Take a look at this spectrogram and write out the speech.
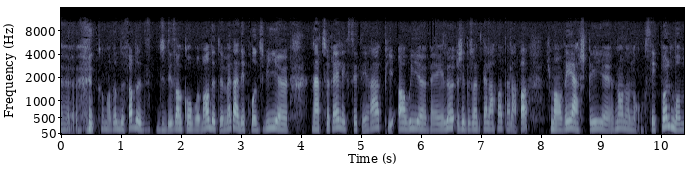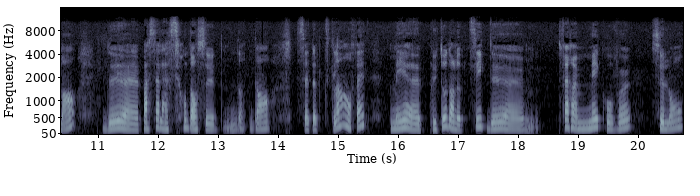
euh, comment dire, de faire du désencombrement, de te mettre à des produits naturels, etc. Puis, ah oui, ben là, j'ai besoin de telle affaire, telle affaire, je m'en vais acheter. non, non, non, c'est pas le moment de passer à l'action dans, ce, dans cette optique-là, en fait mais euh, plutôt dans l'optique de euh, faire un makeover selon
